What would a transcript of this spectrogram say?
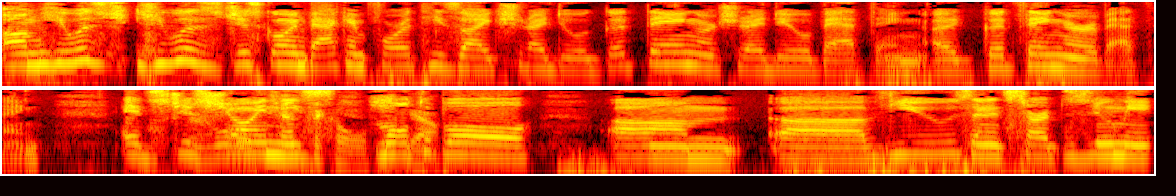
Um, he was he was just going back and forth. He's like, should I do a good thing or should I do a bad thing? A good thing or a bad thing? It's just There's showing these tentacles, yeah. multiple um, uh, views, and it starts zooming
